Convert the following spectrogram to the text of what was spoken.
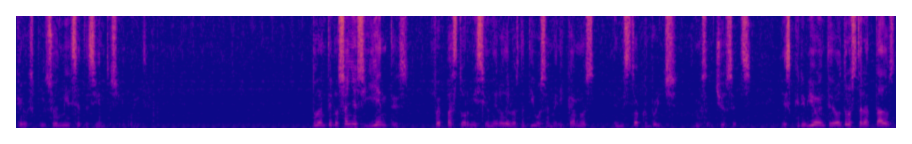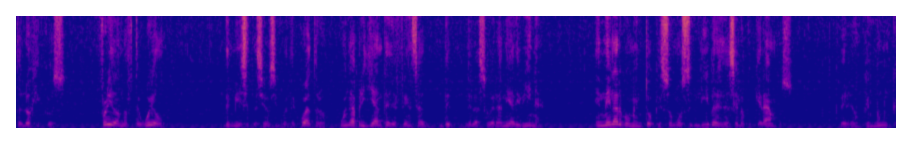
que lo expulsó en 1750. Durante los años siguientes, fue pastor misionero de los nativos americanos en Stockbridge, Massachusetts. Escribió, entre otros tratados teológicos, Freedom of the Will, de 1754, una brillante defensa de, la soberanía divina. En él argumentó que somos libres de hacer lo que queramos, pero que nunca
